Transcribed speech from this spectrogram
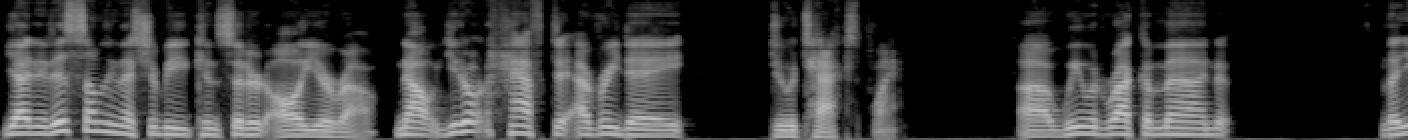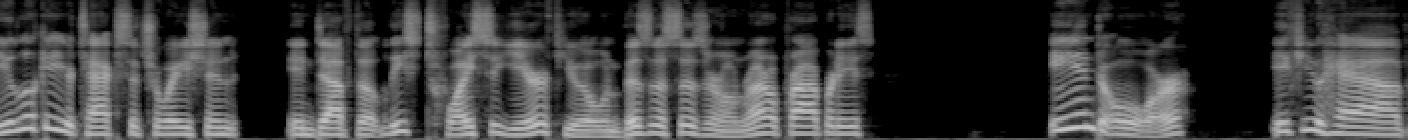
Yet it is something that should be considered all year round. Now, you don't have to every day do a tax plan. Uh, we would recommend that you look at your tax situation in depth at least twice a year if you own businesses or own rental properties, and or if you have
